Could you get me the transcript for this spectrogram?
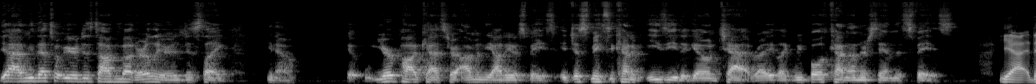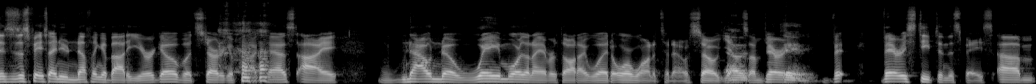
yeah, I mean that's what we were just talking about earlier. Is just like you know, it, you're a podcaster, I'm in the audio space. It just makes it kind of easy to go and chat, right? Like we both kind of understand this space. Yeah, this is a space I knew nothing about a year ago, but starting a podcast, I now know way more than I ever thought I would or wanted to know. So yes, I'm very, very, very steeped in the space. Um,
